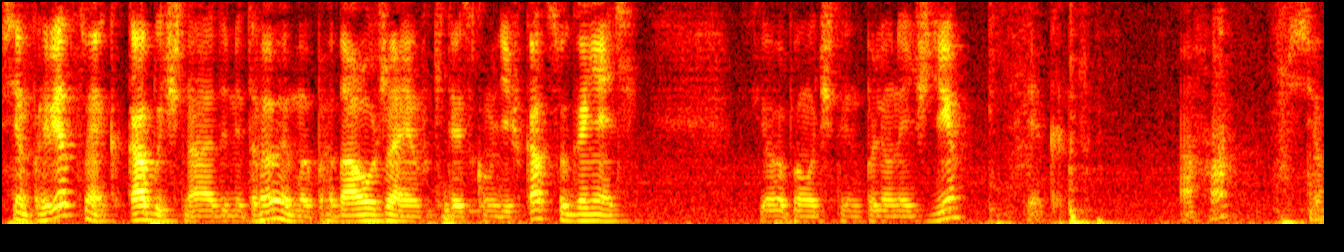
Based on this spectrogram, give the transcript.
Всем привет, с вами, как обычно, Дмитрий, мы продолжаем в китайскую модификацию гонять. Я выполнил 4 Наполеона HD. Так. Ага, все.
